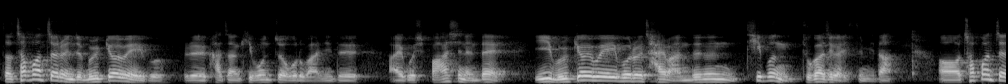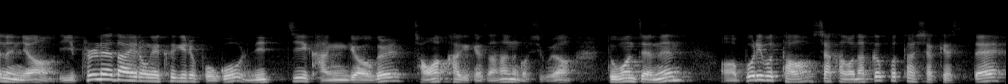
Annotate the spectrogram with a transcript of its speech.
자, 첫 번째로 이제 물결 웨이브를 가장 기본적으로 많이들 알고 싶어 하시는데 이 물결 웨이브를 잘 만드는 팁은 두 가지가 있습니다. 어, 첫 번째는요, 이 flat 아이롱의 크기를 보고 리지 간격을 정확하게 계산하는 것이고요. 두 번째는 어, 뿌리부터 시작하거나 끝부터 시작했을 때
